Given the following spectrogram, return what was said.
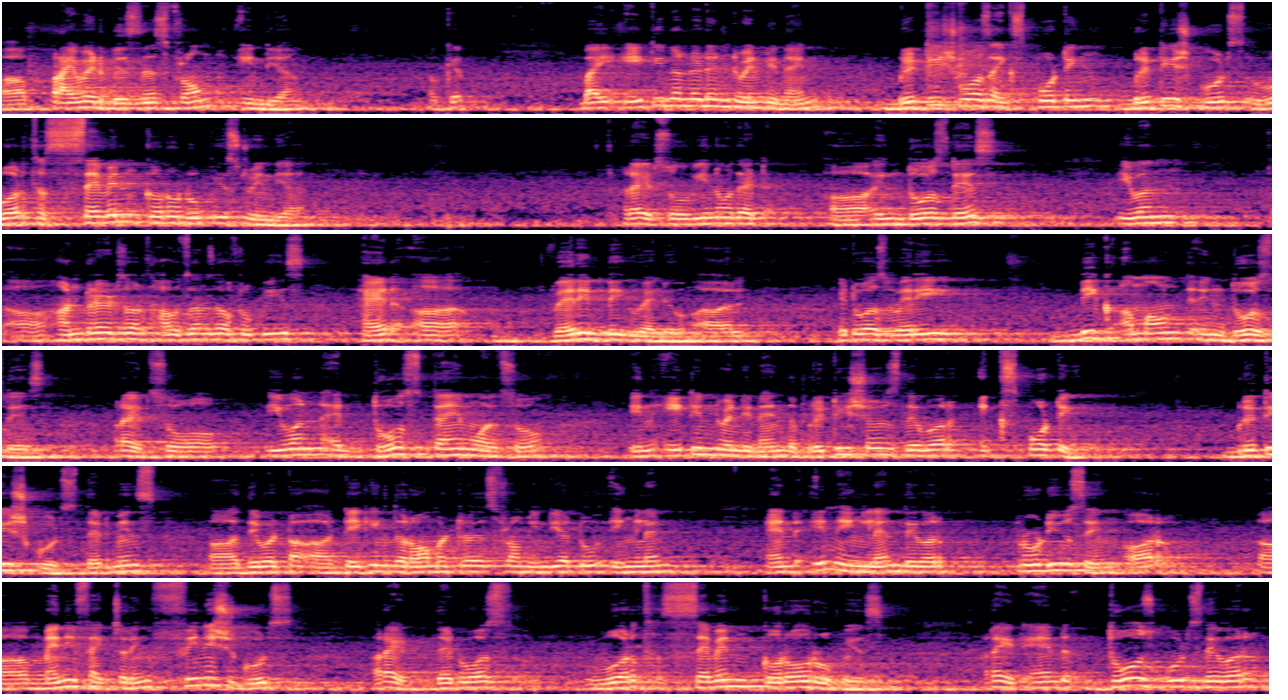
uh, private business from India. Okay. By 1829, British was exporting British goods worth 7 crore rupees to India. Right, so we know that uh, in those days, even uh, hundreds or thousands of rupees had a very big value. Uh, it was very big amount in those days, right? So even at those time also, in 1829, the Britishers they were exporting British goods. That means uh, they were uh, taking the raw materials from India to England, and in England they were producing or uh, manufacturing finished goods, right? That was worth seven crore rupees, right? And those goods they were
